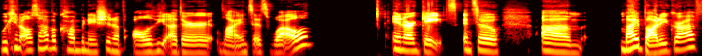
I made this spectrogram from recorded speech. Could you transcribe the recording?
we can also have a combination of all of the other lines as well in our gates and so um my body graph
